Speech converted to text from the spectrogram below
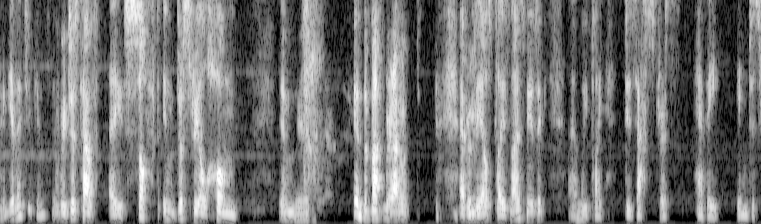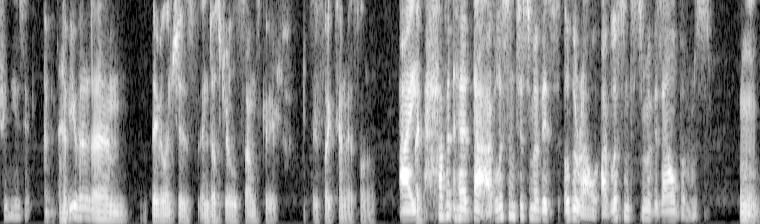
regular chicken. And we just have a soft industrial hum in Yeah. in the background. Everybody else plays nice music, and we play disastrous, heavy industry music. Have you heard um, David Lynch's Industrial Soundscape? It's like 10 minutes long. I, I- haven't heard that. I've listened to some of his other al. I've listened to some of his albums. Mm.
